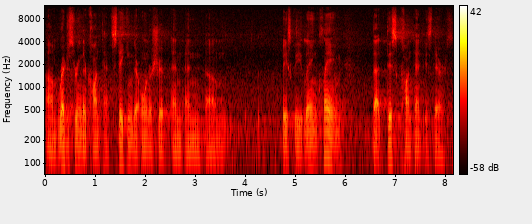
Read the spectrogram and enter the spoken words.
Um, registering their content, staking their ownership, and, and um, basically laying claim that this content is theirs,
